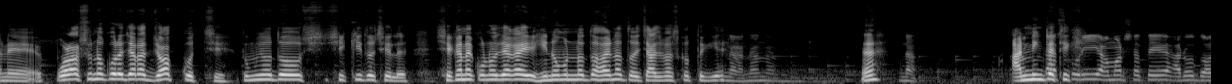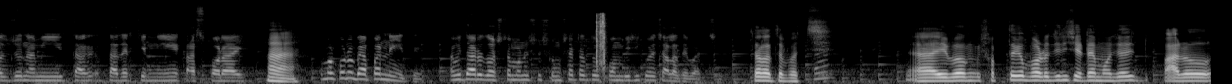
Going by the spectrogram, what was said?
মানে পড়াশুনো করে যারা জব করছে তুমিও তো শিক্ষিত ছেলে সেখানে কোনো জায়গায় হীনমন্যতা হয় না তো চাষবাস করতে গিয়ে? না না না। হ্যাঁ? না। আর্নিংটা ঠিক করি আমার সাথে আরও দশজন আমি তাদেরকে নিয়ে কাজ করাই। হ্যাঁ। আমার কোনো ব্যাপার নেই এতে। আমি তো আরও দশটা মানুষের সংসারটা তো কম বেশি করে চালাতে পারছি। চালাতে পারছি। এবং সব থেকে বড় জিনিস এটা মজায় আরও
